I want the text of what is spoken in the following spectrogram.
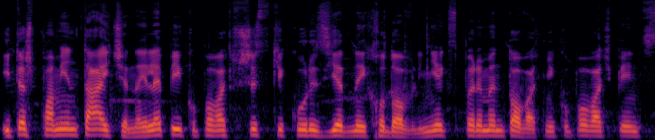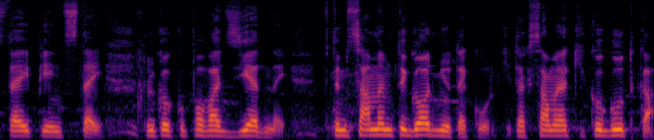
I też pamiętajcie, najlepiej kupować wszystkie kury z jednej hodowli, nie eksperymentować, nie kupować 5 z tej, 5 z tej, tylko kupować z jednej, w tym samym tygodniu te kurki, tak samo jak i kogutka,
